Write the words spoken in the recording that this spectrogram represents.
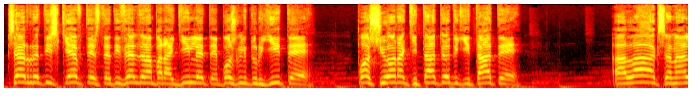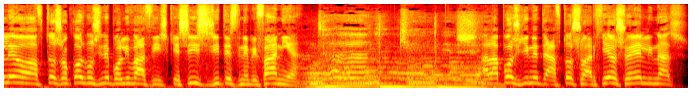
Ξέρουν τι σκέφτεστε, τι θέλετε να παραγγείλετε, πώς λειτουργείτε, πόση ώρα κοιτάτε ό,τι κοιτάτε. Αλλά ξαναλέω, αυτός ο κόσμος είναι πολύ βαθύς και εσείς ζείτε στην επιφάνεια. Αλλά πώς γίνεται αυτός ο αρχαίος ο Έλληνας,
